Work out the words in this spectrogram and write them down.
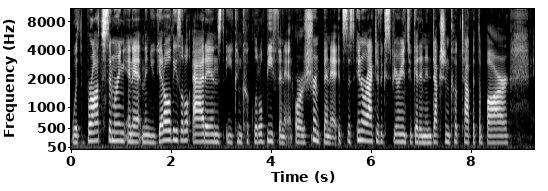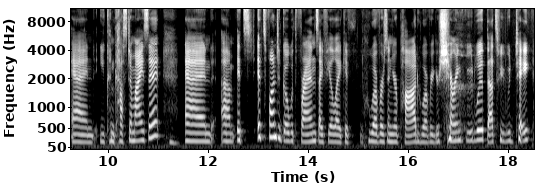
with broth simmering in it, and then you get all these little add-ins. You can cook little beef in it or shrimp in it. It's this interactive experience. You get an induction cooktop at the bar, and you can customize it. And um, it's it's fun to go with friends. I feel like if whoever's in your pod, whoever you're sharing food with, that's who you would take.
